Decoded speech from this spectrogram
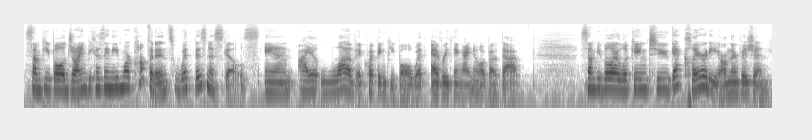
Some people join because they need more confidence with business skills, and I love equipping people with everything I know about that. Some people are looking to get clarity on their vision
